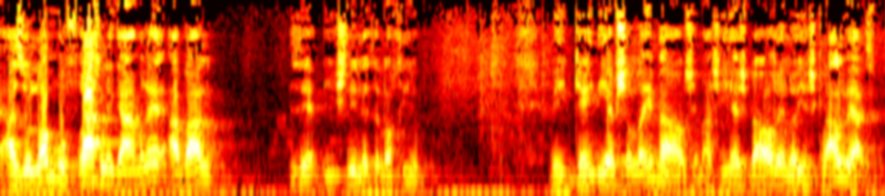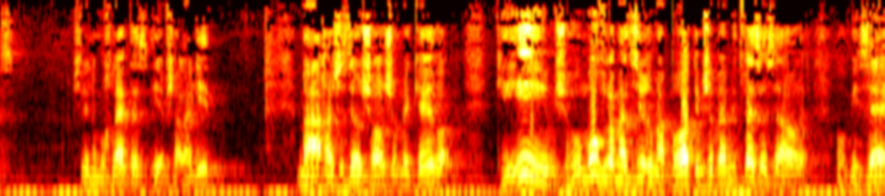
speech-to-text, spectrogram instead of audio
אז הוא לא מופרך לגמרי, אבל זה שלילה, זה לא חיוב. ואם כן אי אפשר לא אמר שמה שיש באורל לא יש כלל בעצמוס. שלילה מוחלטת, אי אפשר להגיד. מאחר שזהו שור של מקרו. כי אם שהוא מופלו מצהיר עם הפרוטים שבהם נתפס את האורל. ומזה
